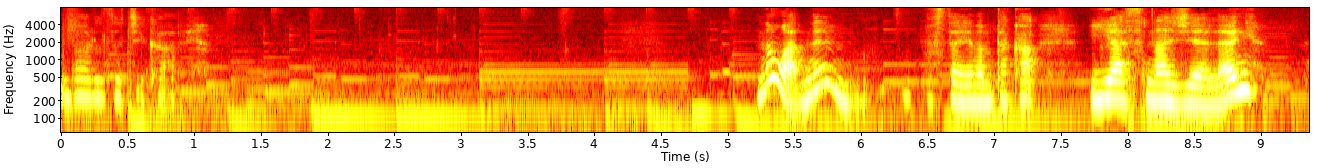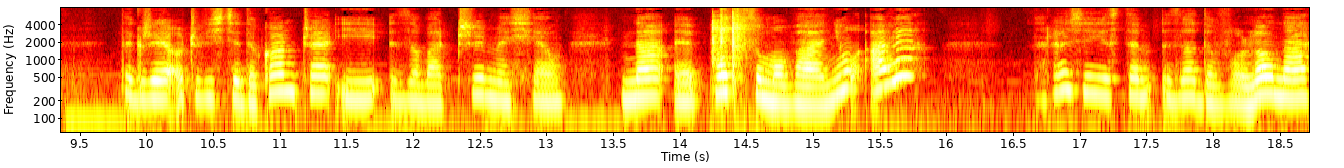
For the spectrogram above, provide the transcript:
bardzo ciekawie. No ładny. Powstaje nam taka jasna zieleń. Także ja oczywiście dokończę i zobaczymy się na y, podsumowaniu, ale na razie jestem zadowolona,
